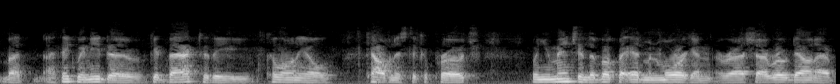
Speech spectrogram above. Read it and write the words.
But I think we need to get back to the colonial Calvinistic approach. When you mentioned the book by Edmund Morgan, Rush, I wrote down a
